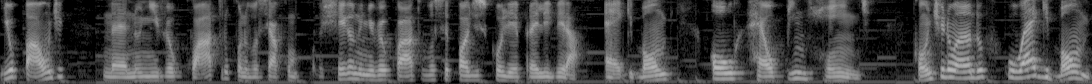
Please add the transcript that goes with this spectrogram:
E o Pound, né, no nível 4, quando você chega no nível 4, você pode escolher para ele virar Egg Bomb ou Helping Hand. Continuando, o Egg Bomb,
